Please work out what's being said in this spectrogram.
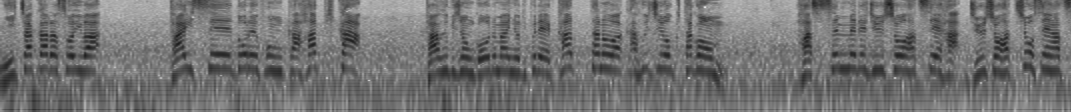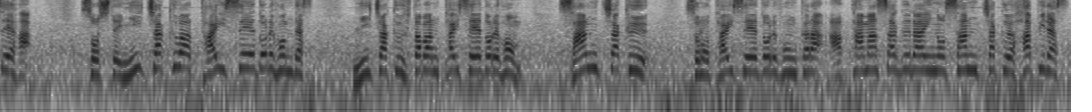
2着争いは大勢ドレフォンかハピか。ターフビジョンゴール前のリプレイ勝ったのはカフジオクタゴン。8戦目で重賞初制覇重賞初挑戦初制覇。そして2着は大勢ドレフォンです。2着2番大勢ドレフォン。3着その大勢ドレフォンから頭差ぐらいの3着ハピです。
